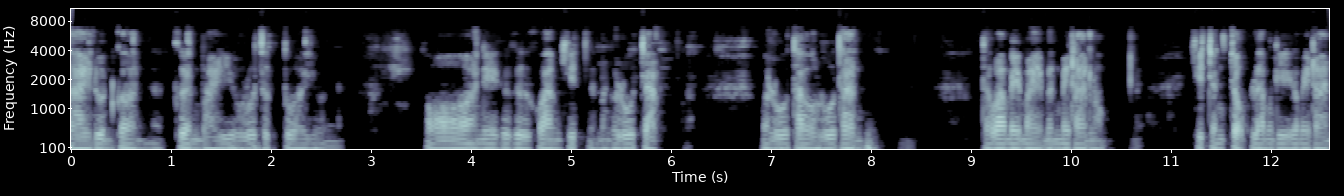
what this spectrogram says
กายดุนก้อนเคลื่อนไหวอยู่รู้สึกตัวอยู่ อ๋อ อันนี้ก็คือความคิดมันก็รู้จัก มารู้เท่ารู้ทัน แต่ว่าใหม่ๆมันไม่ทันหรอก คิดจนจบแล้วบางทีก็ไม่ทัน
